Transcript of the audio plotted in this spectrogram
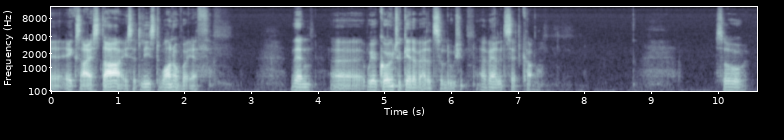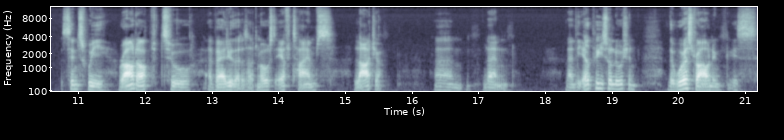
uh, xi star is at least 1 over f, then we are going to get a valid solution, a valid set cover. So since we round up to a value that is at most f times larger um, than, than the LP solution, the worst rounding is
